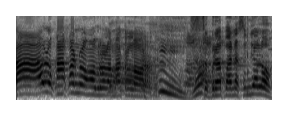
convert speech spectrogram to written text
Tahu lo kapan lo ngobrol sama telur? Seberapa anak senja lo?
